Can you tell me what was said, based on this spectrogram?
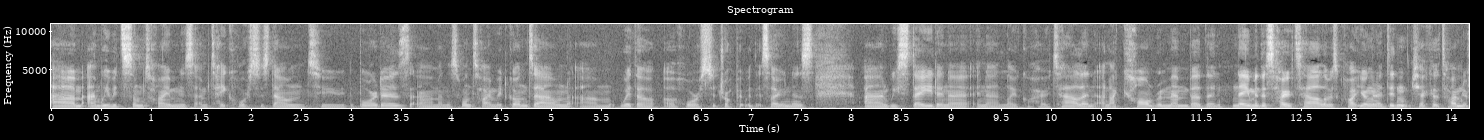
um, and we would sometimes um, take horses down to the borders. Um, and this one time we'd gone down um, with a, a horse to drop it with its owners, and we stayed in a in a local hotel. And, and I can't remember the name of this hotel. I was quite young and I didn't check at the time. And it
